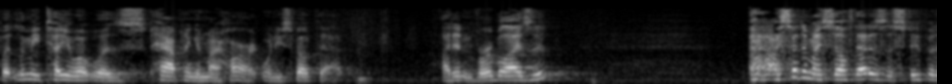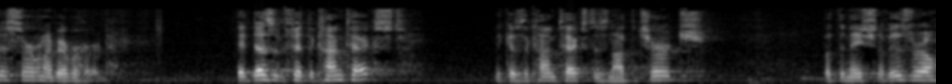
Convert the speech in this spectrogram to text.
but let me tell you what was happening in my heart when he spoke that. I didn't verbalize it. I said to myself, that is the stupidest sermon I've ever heard. It doesn't fit the context because the context is not the church, but the nation of Israel.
